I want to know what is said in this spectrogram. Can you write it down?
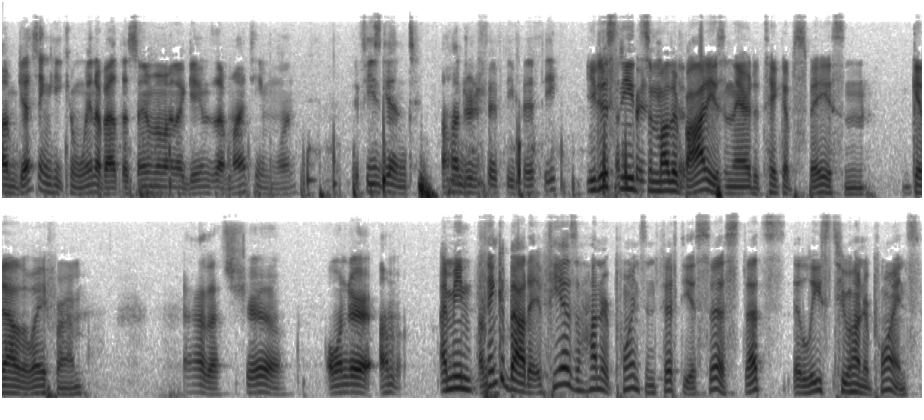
I'm guessing he can win about the same amount of games that my team won. If he's getting 150-50. you just need some other good. bodies in there to take up space and get out of the way for him. Ah, that's true. I wonder. I'm. I mean, I'm- think about it. If he has 100 points and 50 assists, that's at least 200 points.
